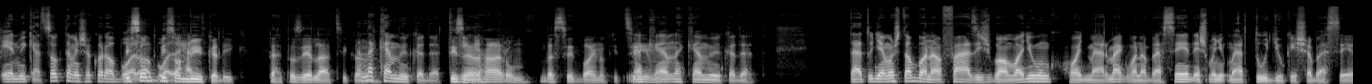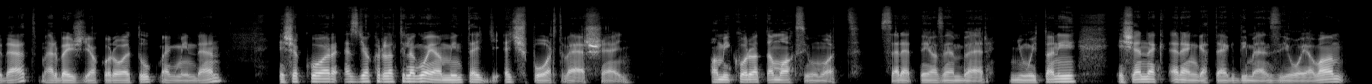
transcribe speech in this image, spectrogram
én miket szoktam, és akkor abból, viszont, abból viszont lehet. működik. Tehát azért látszik a Nekem működött. 13 igen. beszédbajnoki cím. Nekem, nekem működött. Tehát ugye most abban a fázisban vagyunk, hogy már megvan a beszéd, és mondjuk már tudjuk is a beszédet, már be is gyakoroltuk, meg minden, és akkor ez gyakorlatilag olyan, mint egy, egy sportverseny, amikor ott a maximumot szeretné az ember nyújtani, és ennek rengeteg dimenziója van.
